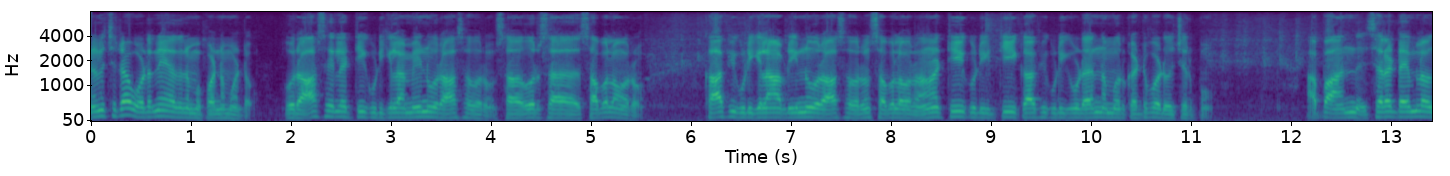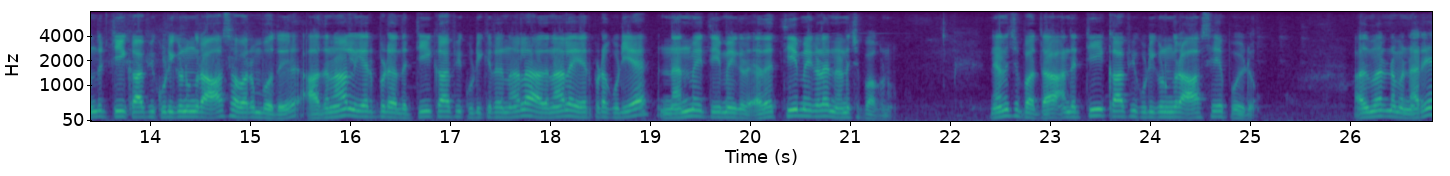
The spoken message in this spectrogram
நினச்சிட்டா உடனே அதை நம்ம பண்ண மாட்டோம். ஒரு ஆசையில் டீ குடிக்கலாமேன்னு ஒரு ஆசை வரும். ச ஒரு ச சபலம் வரும். காஃபி குடிக்கலாம் அப்படின்னு ஒரு ஆசை வரும் சபலம் வரும். ஆனால் டீ குடி டீ காஃபி குடிக்கக்கூடாதுன்னு நம்ம ஒரு கட்டுப்பாடு வச்சுருப்போம். அப்போ அந்த சில டைமில் வந்து டீ காஃபி குடிக்கணுங்கிற ஆசை வரும்போது அதனால் ஏற்பட அந்த டீ காஃபி குடிக்கிறதுனால அதனால் ஏற்படக்கூடிய நன்மை தீமைகள் அதாவது தீமைகளை நினச்சி பார்க்கணும். நினச்சி பார்த்தா அந்த டீ காஃபி குடிக்கணுங்கிற ஆசையே போயிடும். அது மாதிரி நம்ம நிறைய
